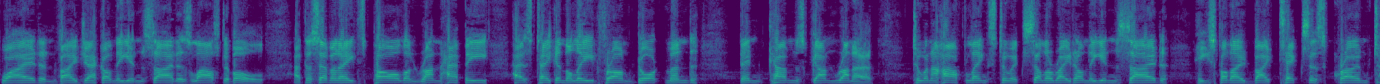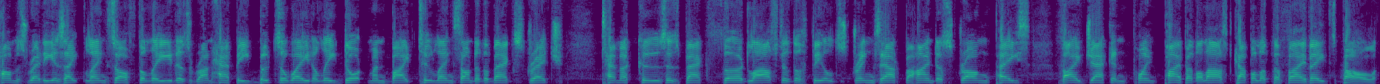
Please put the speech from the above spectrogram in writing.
wide and Vyjack on the inside as last of all. At the 7-8 pole and Run Happy has taken the lead from Dortmund. Then comes Gun Runner. Two and a half lengths to accelerate on the inside. He's followed by Texas Chrome. Tom's ready is eight lengths off the lead as Run Happy boots away to lead Dortmund by two lengths onto the back stretch. Tamarkuz is back third last as the field strings out behind a strong pace. Vyjack and Point Piper the last couple at the 5 eighths pole.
